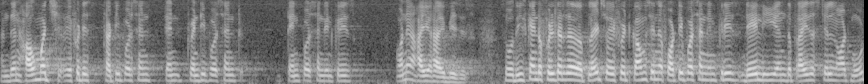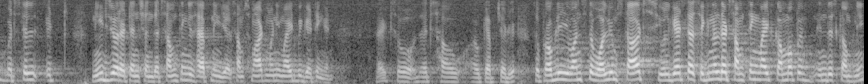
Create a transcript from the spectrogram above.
And then how much, if it is 30%, 10, 20%, 10% increase on a higher high basis. So these kind of filters are applied. So if it comes in a 40% increase daily and the price is still not moved, but still it needs your attention that something is happening here. Some smart money might be getting in, right? So that's how I've captured it. So probably once the volume starts, you will get a signal that something might come up in, in this company.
